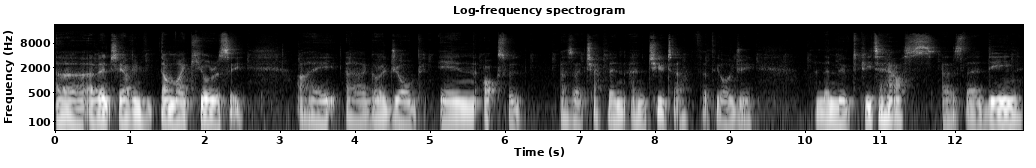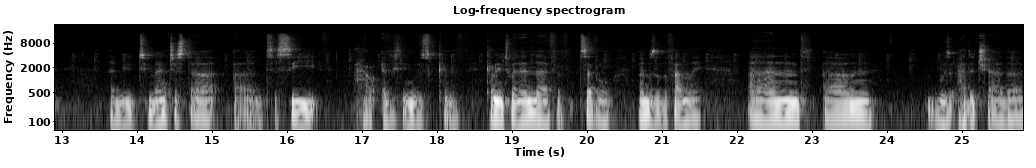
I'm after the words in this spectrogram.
uh, eventually, having done my curacy, I uh, got a job in Oxford as a chaplain and tutor for theology, and then moved to Peterhouse as their dean. Then moved to Manchester uh, to see how everything was kind of coming to an end there for several members of the family, and um, was had a chair there,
